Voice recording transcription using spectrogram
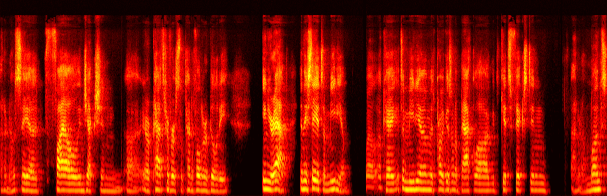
I don't know, say a file injection uh, or path traversal kind of vulnerability in your app, and they say it's a medium. Well, okay, it's a medium. It probably goes on a backlog. It gets fixed in, I don't know, months.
